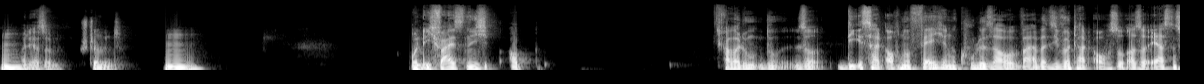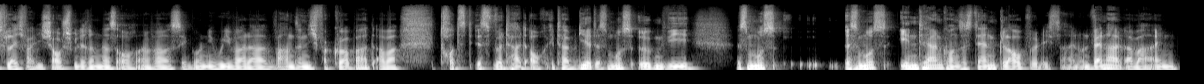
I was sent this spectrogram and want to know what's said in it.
Hm. Und er so, stimmt. Hm. Und ich weiß nicht, ob Aber du, du, so, die ist halt auch nur fähig und eine coole Sau, weil, aber sie wird halt auch so, also erstens vielleicht, weil die Schauspielerin das auch einfach, Sigourney Weaver da wahnsinnig verkörpert, aber trotz, es wird halt auch etabliert. Es muss irgendwie, es muss, es muss intern konsistent glaubwürdig sein. Und wenn halt aber ein,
